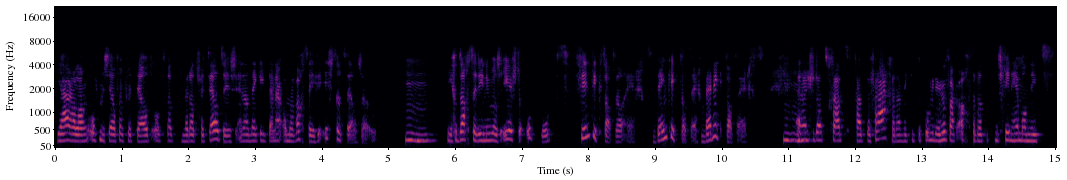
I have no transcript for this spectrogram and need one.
jarenlang of mezelf heb verteld, of dat me dat verteld is. En dan denk ik daarna, oh, maar wacht even, is dat wel zo? Mhm. Die gedachte die nu als eerste oppopt, vind ik dat wel echt? Denk ik dat echt? Ben ik dat echt? Mhm. En als je dat gaat, gaat bevragen, dan, denk ik, dan kom je er heel vaak achter dat het misschien helemaal niet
